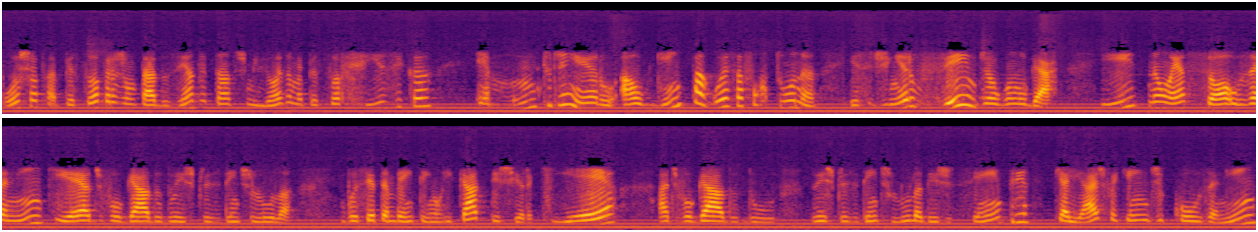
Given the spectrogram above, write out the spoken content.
Poxa, a pessoa para juntar duzentos e tantos milhões, uma pessoa física, é muito dinheiro. Alguém pagou essa fortuna. Esse dinheiro veio de algum lugar. E não é só o Zanin, que é advogado do ex-presidente Lula. Você também tem o Ricardo Teixeira, que é advogado do, do ex-presidente Lula desde sempre, que, aliás, foi quem indicou o Zanin.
